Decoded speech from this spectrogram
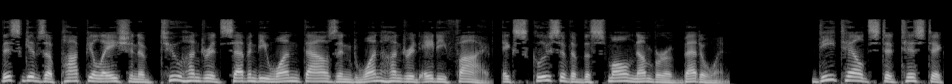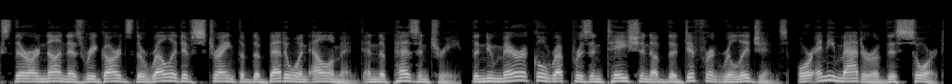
this gives a population of 271,185, exclusive of the small number of Bedouin. Detailed statistics there are none as regards the relative strength of the Bedouin element and the peasantry, the numerical representation of the different religions, or any matter of this sort.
